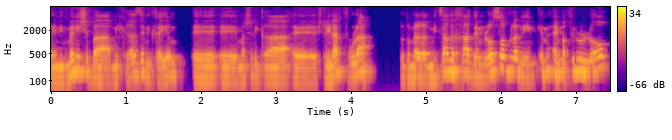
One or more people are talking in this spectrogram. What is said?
נדמה לי שבמקרה הזה מתקיים מה שנקרא שלילה כפולה. זאת אומרת מצד אחד הם לא סובלנים, הם, הם אפילו לא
